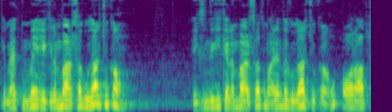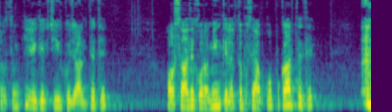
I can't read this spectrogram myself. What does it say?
کہ میں تم میں ایک لمبا عرصہ گزار چکا ہوں۔ ایک زندگی کا لمبا عرصہ تمہارے اندر گزار چکا ہوں اور آپ صلی اللہ علیہ وسلم کی ایک ایک چیز کو جانتے تھے اور صادق اور امین کے لقب سے آپ کو پکارتے تھے۔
